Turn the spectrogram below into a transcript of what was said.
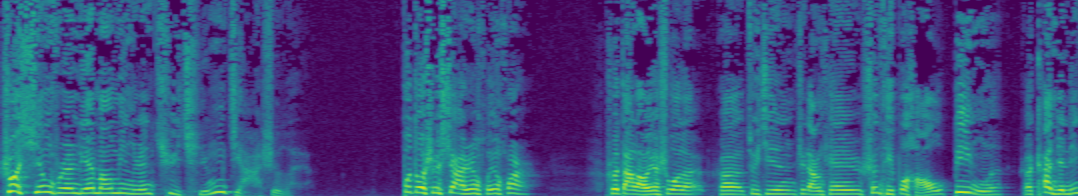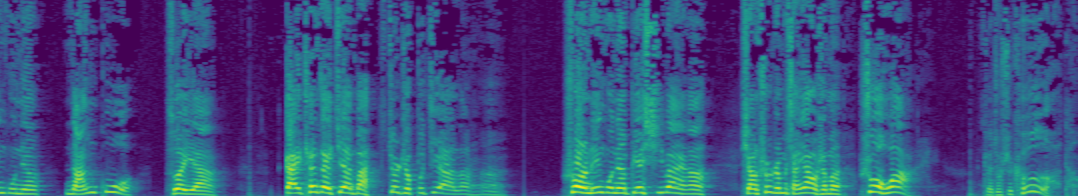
说邢夫人连忙命人去请假设呀。不多时，下人回话，说大老爷说了，说最近这两天身体不好，病了，说看见林姑娘难过，所以啊，改天再见吧，今儿就不见了啊。说让林姑娘别戏外啊，想吃什么，想要什么，说话。这就是客套。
